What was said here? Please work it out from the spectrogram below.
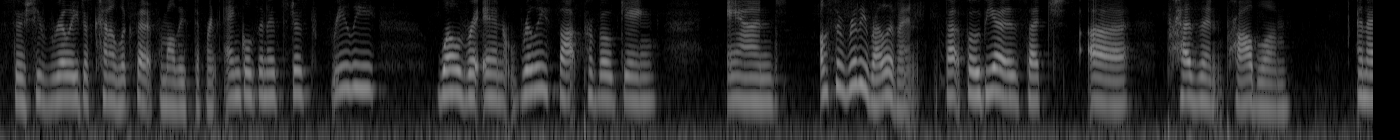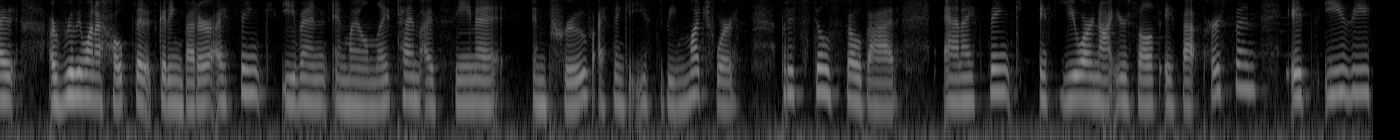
So she really just kind of looks at it from all these different angles, and it's just really well written, really thought provoking, and also really relevant. Fat phobia is such a present problem. And I, I really want to hope that it's getting better. I think even in my own lifetime, I've seen it improve. I think it used to be much worse, but it's still so bad. And I think if you are not yourself a fat person, it's easy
